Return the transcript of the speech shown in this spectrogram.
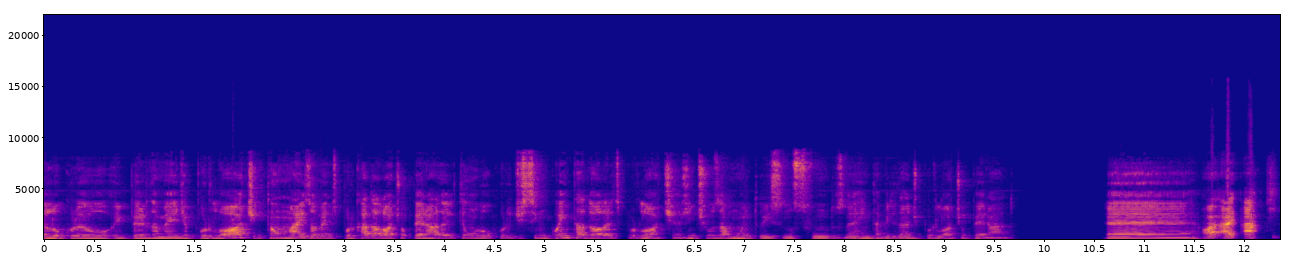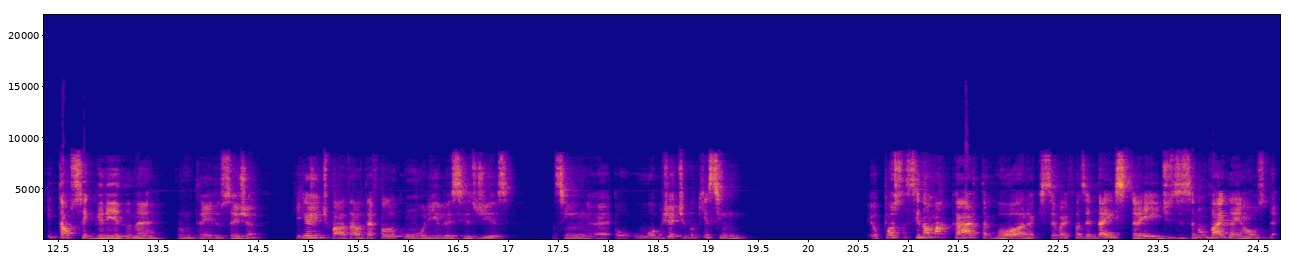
lucro e perda média por lote, então mais ou menos por cada lote operado ele tem um lucro de 50 dólares por lote. A gente usa muito isso nos fundos, né? Rentabilidade por lote operado. É... Aqui que está o segredo, né? Para um trade, ou seja, o que, a gente fala? Tava até falando com o Murilo esses dias. Assim, é, o, objetivo aqui, assim, eu posso assinar uma carta agora que você vai fazer 10 trades e você não vai ganhar os 10,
